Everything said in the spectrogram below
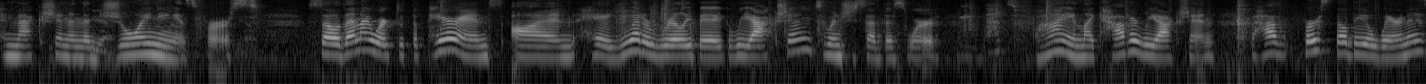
connection and the Yeah. joining is first. So then I worked with the parents on, hey, you had a really big reaction to when she said this word. That's fine. Like have a reaction, but have first build the awareness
